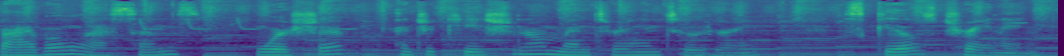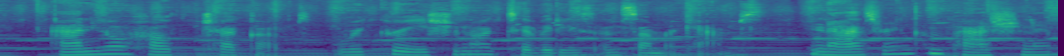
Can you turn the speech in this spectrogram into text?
Bible lessons, worship, educational mentoring and tutoring, skills training, annual health checkups, recreational activities, and summer camps. Nazarene Compassionate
